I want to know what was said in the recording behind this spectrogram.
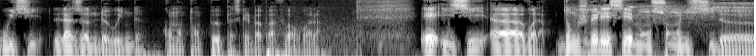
Ou ici, la zone de wind, qu'on entend peu parce qu'elle va pas fort. Voilà. Et ici, euh, voilà. Donc je vais laisser mon son ici de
